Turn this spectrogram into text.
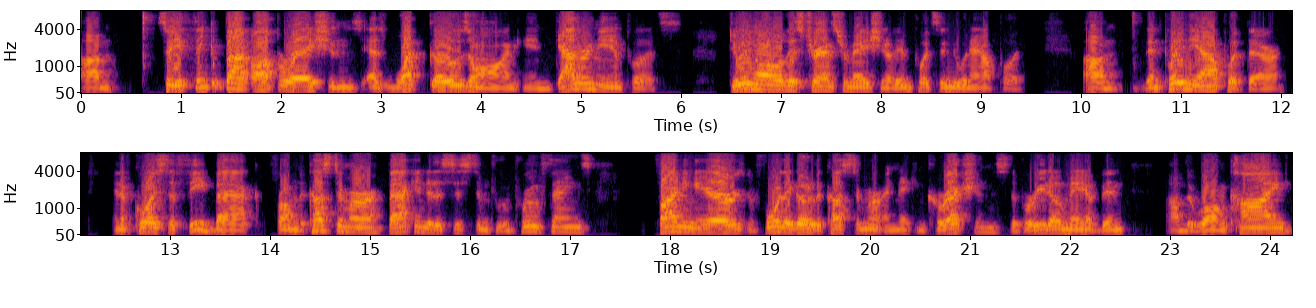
Um, so you think about operations as what goes on in gathering the inputs, doing all of this transformation of inputs into an output, um, then putting the output there, and of course the feedback from the customer back into the system to improve things, finding errors before they go to the customer and making corrections. The burrito may have been um, the wrong kind,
